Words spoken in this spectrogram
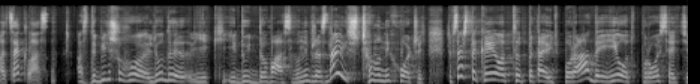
оце класно. А здебільшого люди, які йдуть до вас, вони вже знають, що вони хочуть. Чи все ж таки от питають поради і от просять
